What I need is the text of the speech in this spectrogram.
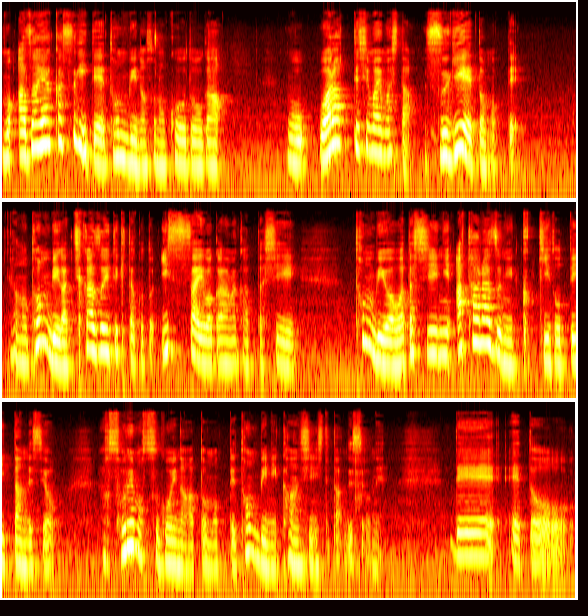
もう鮮やかすぎてトンビのその行動がもう笑ってしまいました。すげえと思って。あのトンビが近づいてきたこと一切わからなかったしトンビは私に当たらずにクッキー取っていったんですよ。それもすごいなと思ってトンビに感心してたんですよね。でえっと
